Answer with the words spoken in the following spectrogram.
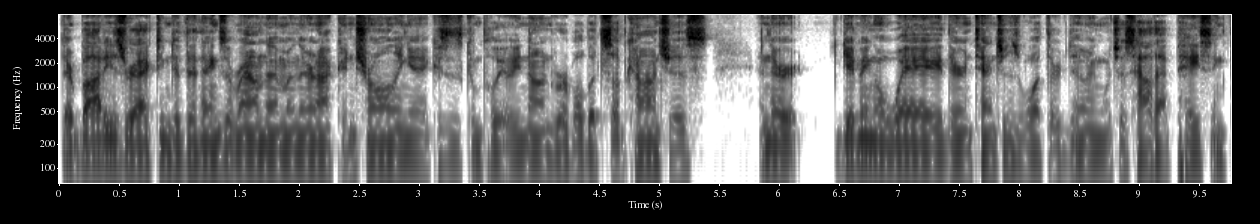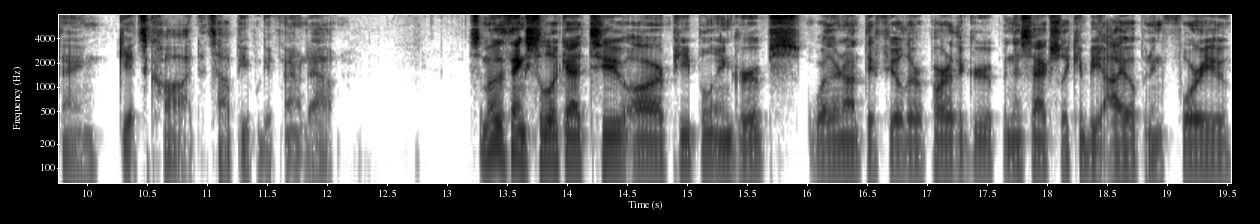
their body is reacting to the things around them and they're not controlling it because it's completely nonverbal but subconscious. And they're giving away their intentions what they're doing, which is how that pacing thing gets caught. That's how people get found out. Some other things to look at too are people in groups, whether or not they feel they're a part of the group. And this actually can be eye opening for you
